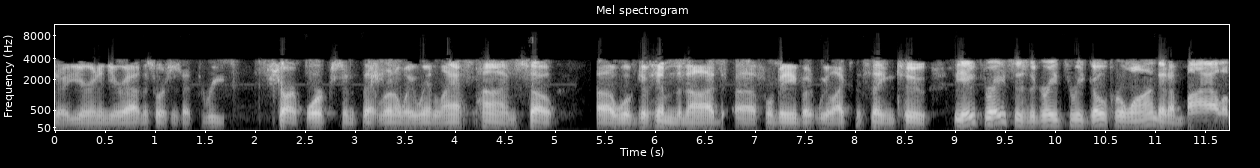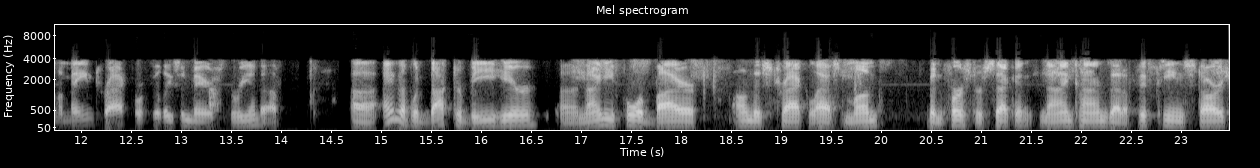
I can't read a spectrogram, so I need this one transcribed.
uh, year in and year out. And this horse has had three sharp works since that runaway win last time. So uh, we'll give him the nod uh, for me, but we like the same too. The eighth race is the Grade Three Go for Wand at a mile on the main track for fillies and mares three and up. Uh, I ended up with Dr. B here, uh, 94 Beyer on this track last month. Been first or second nine times out of 15 starts,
